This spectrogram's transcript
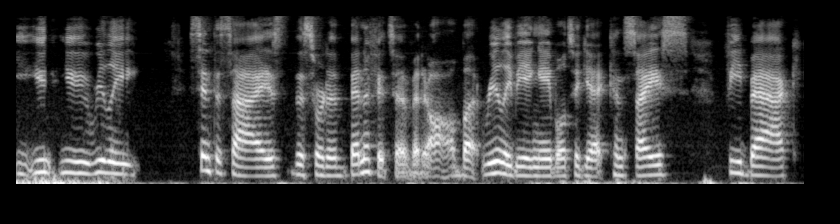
you you really synthesize the sort of benefits of it all, but really being able to get concise feedback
